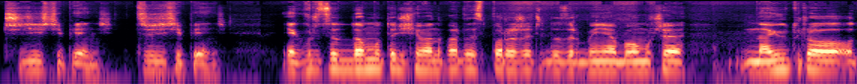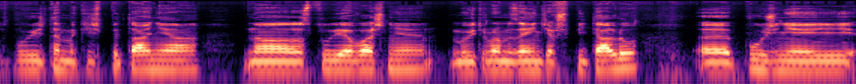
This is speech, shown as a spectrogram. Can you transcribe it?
35, 35. Jak wrócę do domu, to dzisiaj mam naprawdę sporo rzeczy do zrobienia, bo muszę na jutro odpowiedzieć tam jakieś pytania na studia właśnie, bo jutro mamy zajęcia w szpitalu. E, Później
